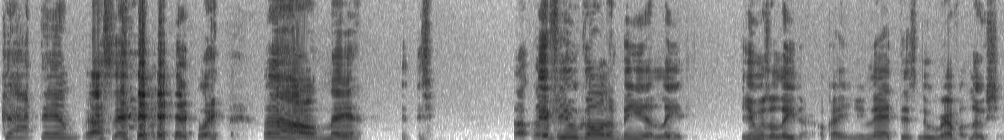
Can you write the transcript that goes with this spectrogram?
goddamn. I said it anyway. Oh man, uh, if you're gonna be a leader, you was a leader. Okay, you led this new revolution,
